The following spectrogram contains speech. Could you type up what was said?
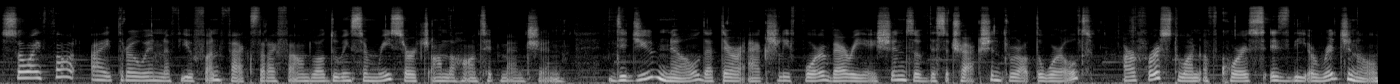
So I thought I'd throw in a few fun facts that I found while doing some research on the Haunted Mansion. Did you know that there are actually four variations of this attraction throughout the world? Our first one, of course, is the original,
